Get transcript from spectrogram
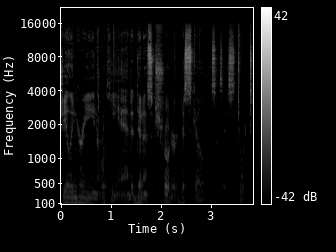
Jalen Green, rookie, and Dennis Schroeder, disco, plus Isaiah Stewart.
